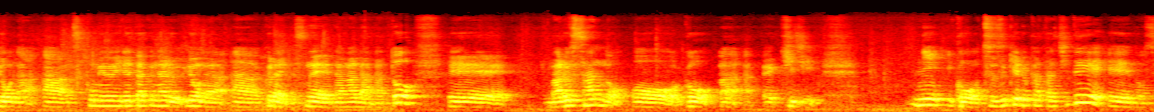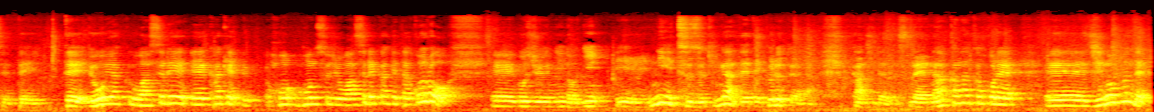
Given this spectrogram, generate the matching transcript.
ようなあツッコミを入れたくなるようなあくらいですね長々と、えー、丸3の5記事。にこう続ける形で、えー、載せていってようやく忘れかけ本筋を忘れかけた頃、えー、52の2に続きが出てくるというような感じでですねなかなかこれ、えー、字の文で、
